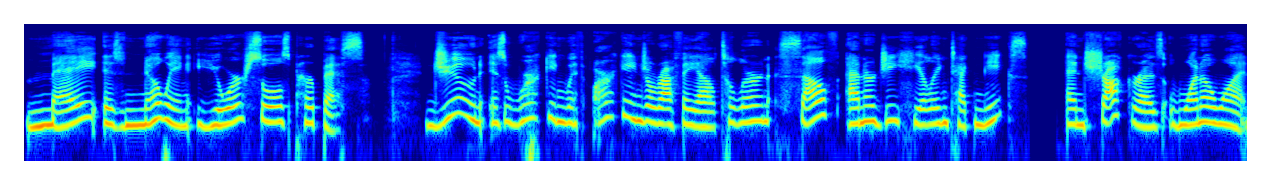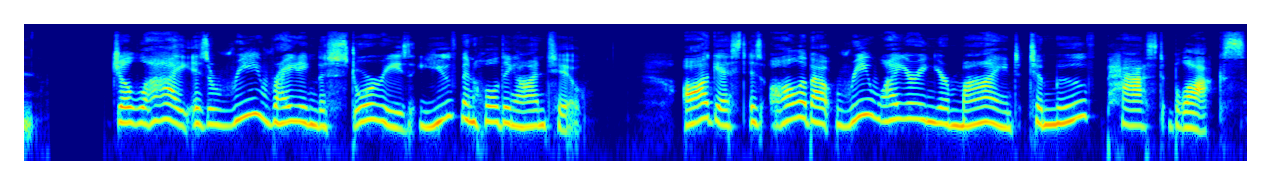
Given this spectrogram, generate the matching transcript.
May is knowing your soul's purpose. June is working with Archangel Raphael to learn self energy healing techniques and Chakras 101. July is rewriting the stories you've been holding on to. August is all about rewiring your mind to move past blocks.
